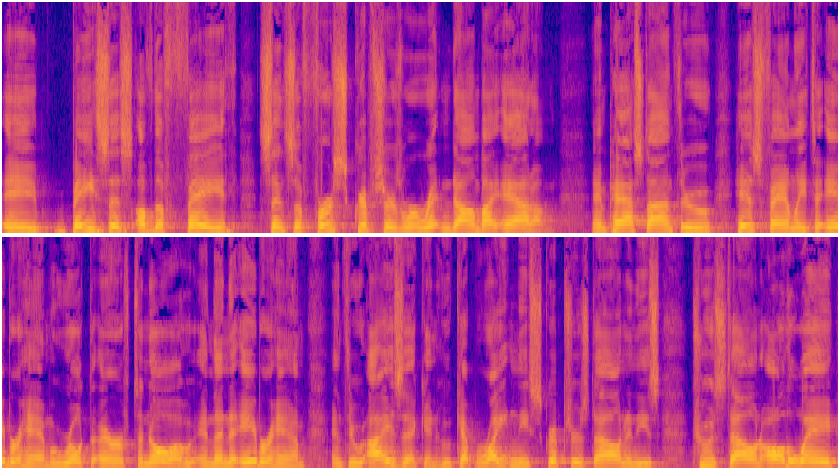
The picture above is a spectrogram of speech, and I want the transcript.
a basis of the faith since the first scriptures were written down by Adam and passed on through his family to Abraham, who wrote, or to Noah, and then to Abraham, and through Isaac, and who kept writing these scriptures down and these truths down all the way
